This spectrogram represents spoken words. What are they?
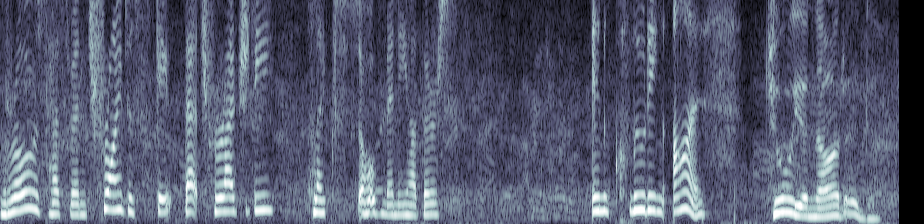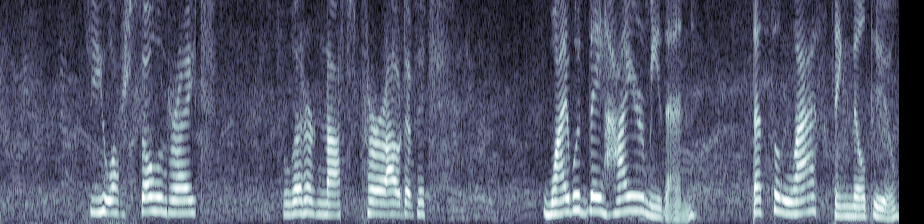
Rose has been trying to escape that tragedy like so many others. Including us. Julia nodded. You are so right. We're not proud of it. Why would they hire me then? That's the last thing they'll do.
